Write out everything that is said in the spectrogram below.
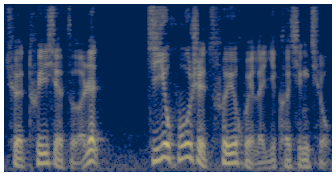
却推卸责任，几乎是摧毁了一颗星球。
